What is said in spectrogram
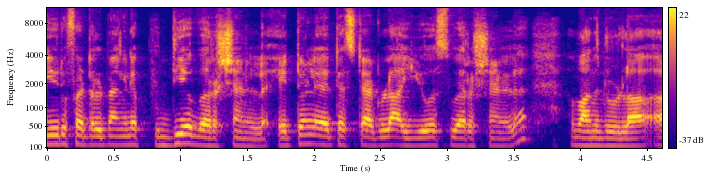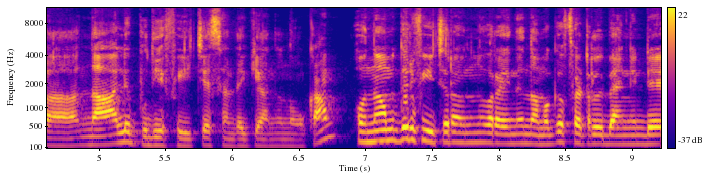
ഈ ഒരു ഫെഡറൽ ബാങ്കിന്റെ പുതിയ വെർഷനിൽ ഏറ്റവും ലേറ്റസ്റ്റ് ആയിട്ടുള്ള ഐ എസ് വെർഷനിൽ വന്നിട്ടുള്ള നാല് പുതിയ ഫീച്ചേഴ്സ് എന്തൊക്കെയാണെന്ന് നോക്കാം. ഒന്നാമത്തെ ഒരു ഫീച്ചർ എന്ന് പറയുന്നത് നമുക്ക് ഫെഡറൽ ബാങ്കിന്റെ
